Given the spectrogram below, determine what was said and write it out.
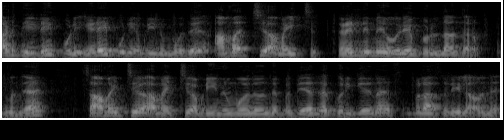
அடுத்து இடைப்புலி. இடைப்புலி அப்படின்னும் போது அமைச்சு அமைச்சு. ரெண்டுமே ஒரே பொருள் தான் தரும். ஸோ அமைச்சு அமைச்சு அப்படின்னும் போது வந்து இப்போ எதை குறிக்குதுன்னா சிம்பிளாக சொல்லிடலாம். வந்து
